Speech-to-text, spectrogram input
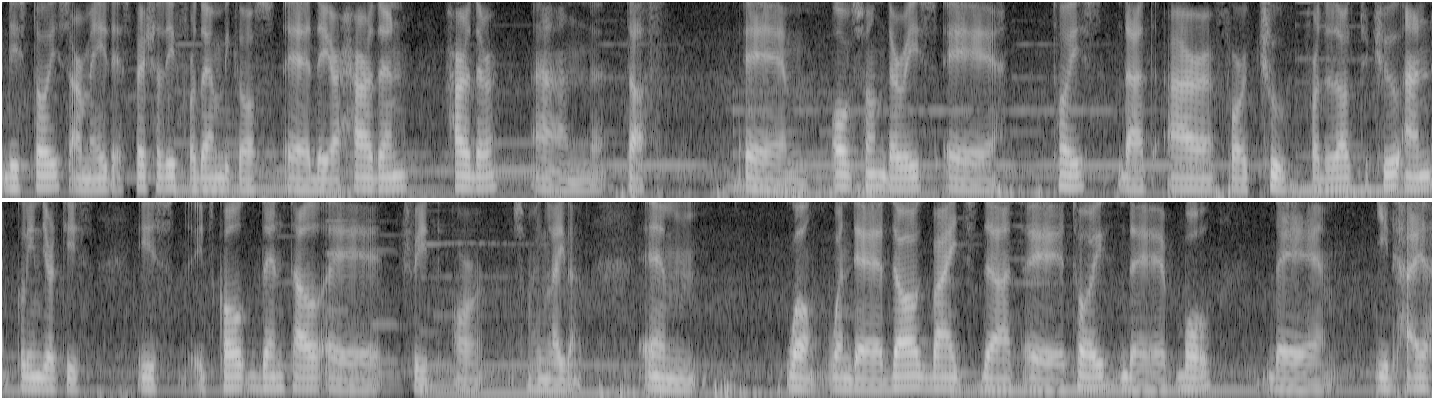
These toys are made especially for them because uh, they are hardened, harder and tough. Um, also, there is uh, toys that are for chew, for the dog to chew and clean their teeth. Is it's called dental uh, treat or something like that. Um, well, when the dog bites that uh, toy, the ball, the it ha-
